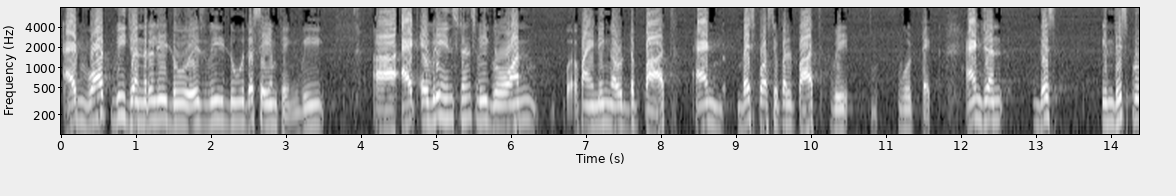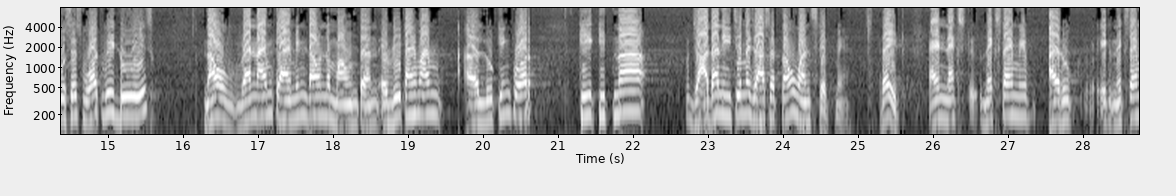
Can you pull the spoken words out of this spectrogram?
and what we generally do is we do the same thing we uh, at every instance we go on finding out the path and best possible path we would take and this in this process what we do is now when I'm climbing down the mountain every time I'm uh, looking for कि कितना ज़्यादा नीचे में जा सकता हूँ one step में right And next next time if I look next time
